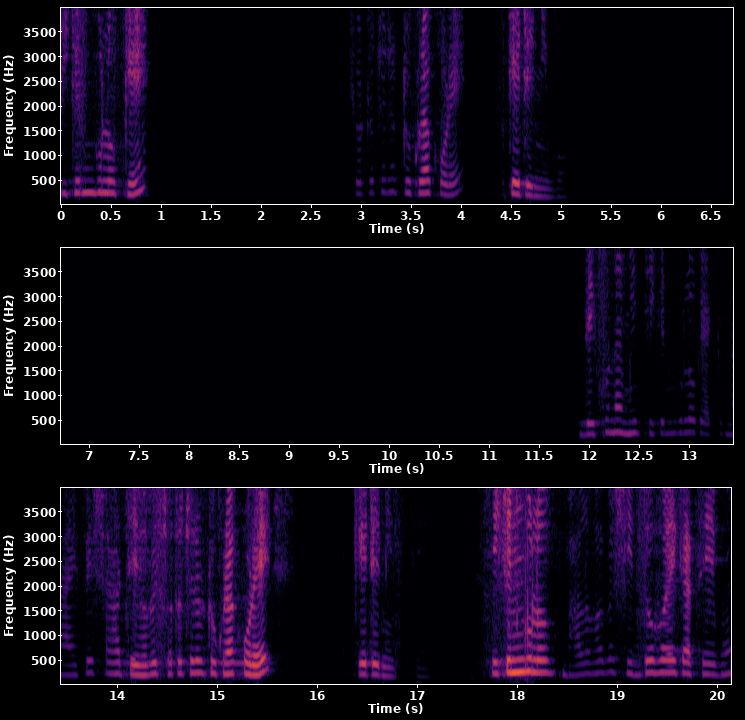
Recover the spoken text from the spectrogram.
চিকেনগুলোকে ছোট ছোট টুকরা করে কেটে নিব। দেখুন আমি চিকেনগুলোকে একটা নাইফের সাহায্যে এভাবে ছোট ছোট টুকরা করে কেটে নিচ্ছি। চিকেনগুলো ভালোভাবে সিদ্ধ হয়ে গেছে এবং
